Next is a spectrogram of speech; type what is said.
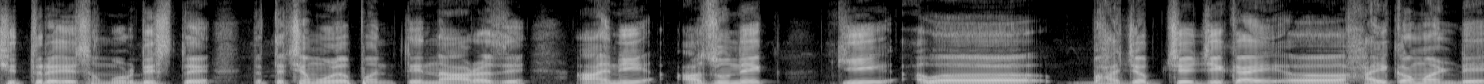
चित्र हे समोर दिसतंय. तर त्याच्यामुळं पण ते नाराज आहे. आणि अजून एक की भाजपचे जे काय हायकमांड आहे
